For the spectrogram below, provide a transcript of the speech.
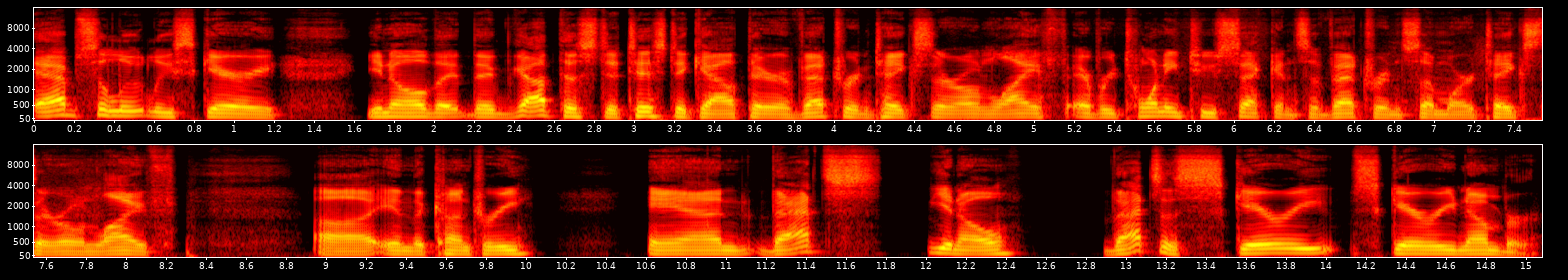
absolutely scary. You know, they, they've got the statistic out there: a veteran takes their own life every 22 seconds. A veteran somewhere takes their own life uh, in the country, and that's you know that's a scary, scary number.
